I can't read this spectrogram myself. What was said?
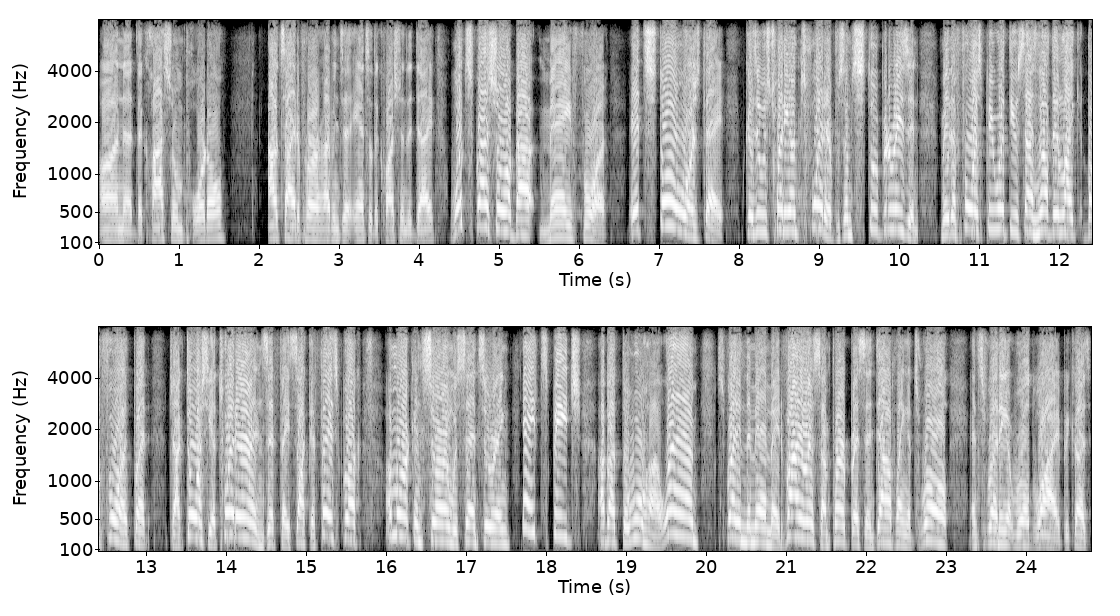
on uh, the classroom portal outside of her having to answer the question of the day. What's special about May 4th? It's Star Wars Day because it was trending on Twitter for some stupid reason. May the Force be with you sounds nothing like the 4th, but Jack Dorsey at Twitter and Zitface Suck at Facebook are more concerned with censoring hate speech about the Wuhan lab, spreading the man-made virus on purpose and downplaying its role and spreading it worldwide because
